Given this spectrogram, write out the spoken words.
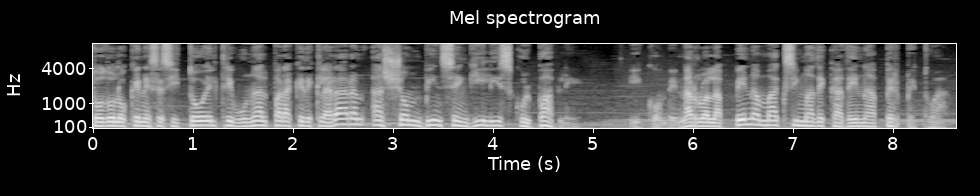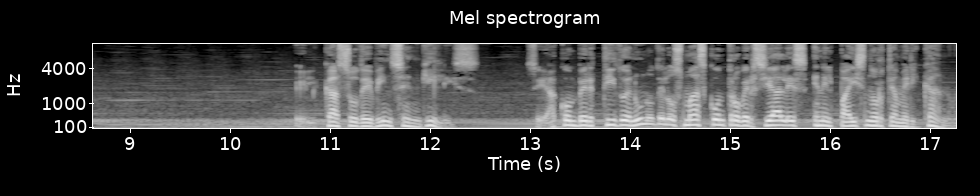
todo lo que necesitó el tribunal para que declararan a Sean Vincent Gillis culpable y condenarlo a la pena máxima de cadena perpetua. El caso de Vincent Gillis se ha convertido en uno de los más controversiales en el país norteamericano,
